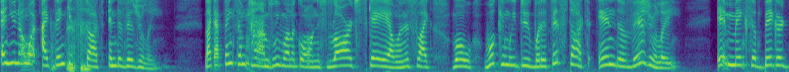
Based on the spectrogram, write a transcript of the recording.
And you know what? I think it starts individually. Like, I think sometimes we want to go on this large scale and it's like, well, what can we do? But if it starts individually, it makes a bigger,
